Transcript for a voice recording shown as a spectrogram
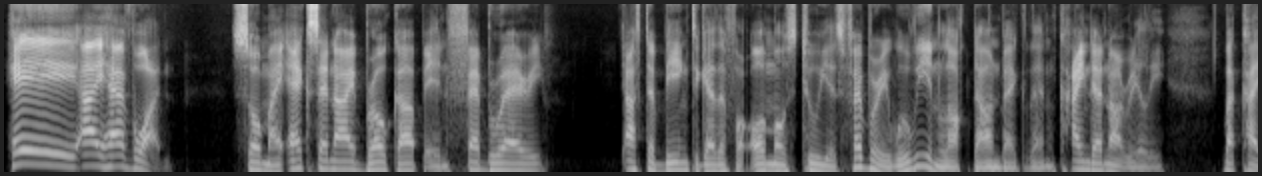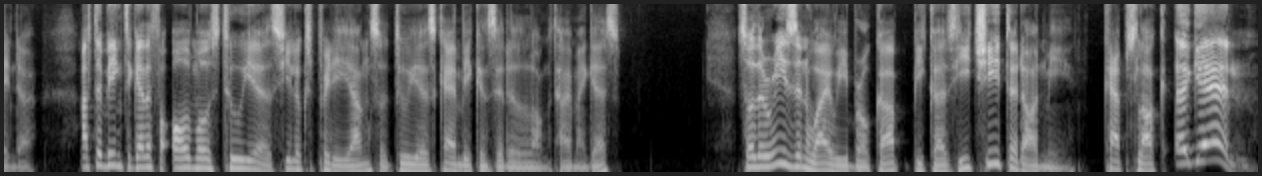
Hey, I have one. So, my ex and I broke up in February after being together for almost two years. February, were we in lockdown back then? Kinda, not really, but kinda. After being together for almost two years, she looks pretty young, so two years can be considered a long time, I guess. So the reason why we broke up because he cheated on me. Caps lock again.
